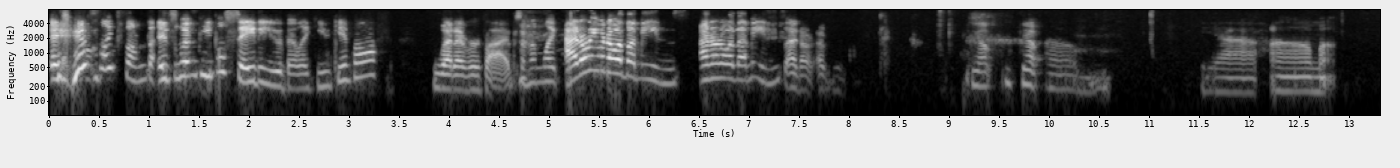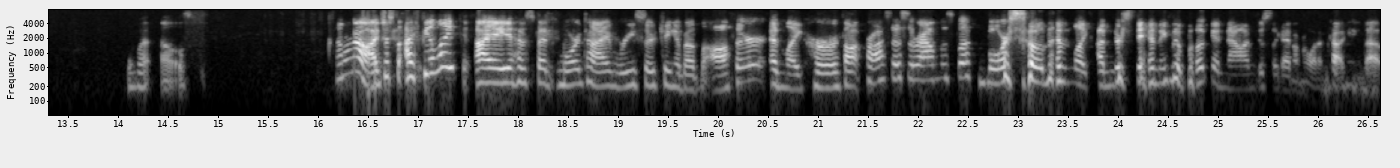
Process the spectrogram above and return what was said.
It's like some. It's when people say to you, they're like, "You give off whatever vibes," and I'm like, I don't even know what that means. I don't know what that means. I don't. Um, Yep. Yep. um yeah. Um. What else? I don't know. I just I feel like I have spent more time researching about the author and like her thought process around this book more so than like understanding the book. And now I'm just like I don't know what I'm talking about.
